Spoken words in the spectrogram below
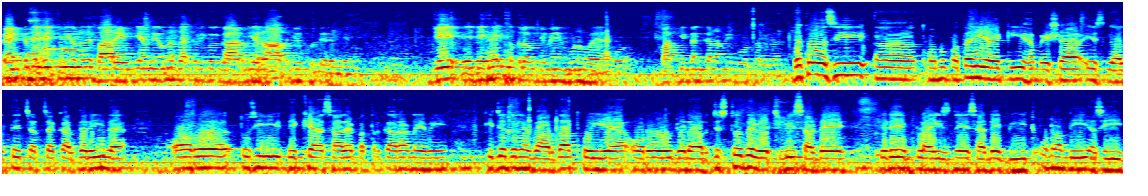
ਬੈਂਕ ਦੇ ਵਿੱਚ ਵੀ ਉਹਨਾਂ ਦੇ ਬਾਹਰ ਏਟੀਐਮ ਨੇ ਉਹਨਾਂ ਤੱਕ ਵੀ ਕੋਈ ਗਾਰਡ ਨਹੀਂ ਰਾਤ ਵੀ ਖੁੱਲੇ ਰਹਿੰਦੇ ਨੇ। ਜੇ ਅਜਿਹਾ ਹੀ ਮਤਲਬ ਜਿਵੇਂ ਹੁਣ ਹੋਇਆ ਬਾਕੀ ਬੈਂਕਾਂ ਨਾਲ ਵੀ ਹੋ ਸਕਦਾ। ਦੇਖੋ ਅਸੀਂ ਤੁਹਾਨੂੰ ਪਤਾ ਹੀ ਹੈ ਕਿ ਹਮੇਸ਼ਾ ਇਸ ਗੱਲ ਤੇ ਚਰਚਾ ਕਰਦੇ ਰਹੀਦਾ ਹੈ। ਔਰ ਤੁਸੀਂ ਦੇਖਿਆ ਸਾਰੇ ਪੱਤਰਕਾਰਾਂ ਨੇ ਵੀ ਕਿ ਜਦੋਂ ਇਹ ਵਾਰਦਾਤ ਹੋਈ ਹੈ ਔਰ ਉਹ ਜਿਹੜਾ ਰਜਿਸਟਰ ਦੇ ਵਿੱਚ ਵੀ ਸਾਡੇ ਜਿਹੜੇ EMPLOYEES ਨੇ, ਸਾਡੇ ਬੀਟ ਉਹਨਾਂ ਦੀ ਅਸੀਂ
